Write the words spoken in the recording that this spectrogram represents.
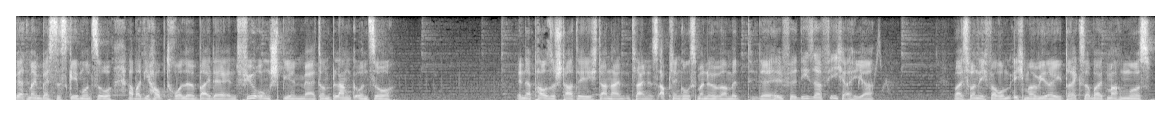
Werd mein Bestes geben und so, aber die Hauptrolle bei der Entführung spielen Matt und Blank und so. In der Pause starte ich dann ein kleines Ablenkungsmanöver mit der Hilfe dieser Viecher hier. Weiß zwar nicht, warum ich mal wieder die Drecksarbeit machen muss.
